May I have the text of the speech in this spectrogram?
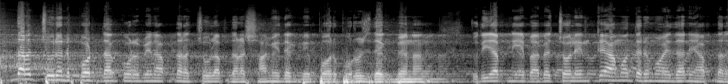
আপনার চুলের পর্দা করবেন, আপনার চুল আপনার স্বামী দেখবে, পর পুরুষ দেখবে না। যদি আপনি এভাবে চলেন কে আমাদের ময়দানে আপনার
